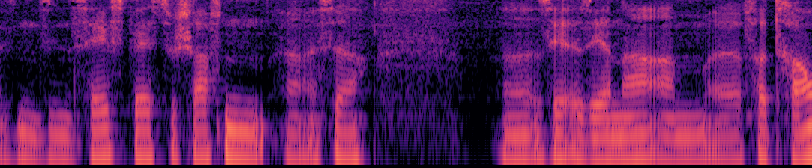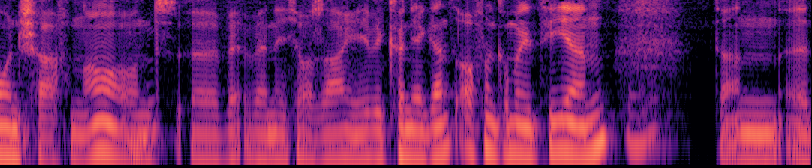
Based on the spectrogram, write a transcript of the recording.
diesen, diesen Safe Space zu schaffen, äh, ist ja äh, sehr, sehr nah am äh, Vertrauen schaffen. Ne? Mhm. Und äh, wenn ich auch sage, hey, wir können ja ganz offen kommunizieren, mhm. Dann äh,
